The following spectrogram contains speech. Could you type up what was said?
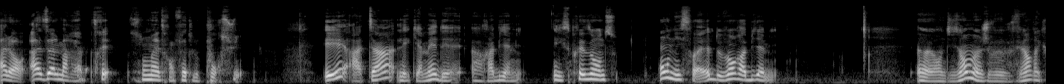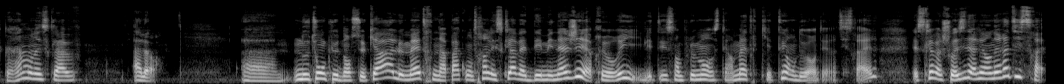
Alors, Azal Maria son maître en fait le poursuit et atteint les camés des Rabbi Ami. Et il se présente en Israël devant Rabbi Ami, euh, en disant bah, je viens récupérer mon esclave. Alors, euh, notons que dans ce cas, le maître n'a pas contraint l'esclave à déménager. A priori, il était simplement, c'était un maître qui était en dehors d'Eretz Israël. L'esclave a choisi d'aller en Eretz Israël.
